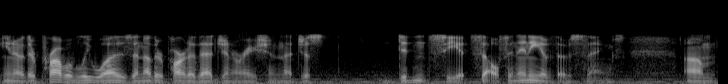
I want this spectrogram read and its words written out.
you know there probably was another part of that generation that just didn't see itself in any of those things. Um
